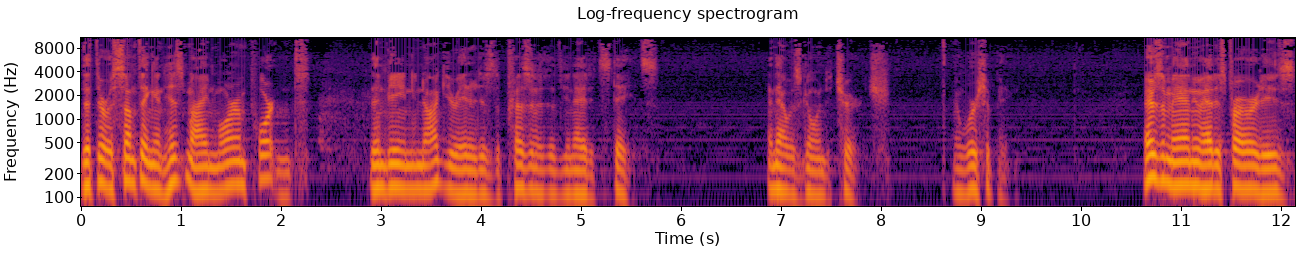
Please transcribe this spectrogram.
that there was something in his mind more important than being inaugurated as the President of the United States. And that was going to church and worshiping There's a man who had his priorities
